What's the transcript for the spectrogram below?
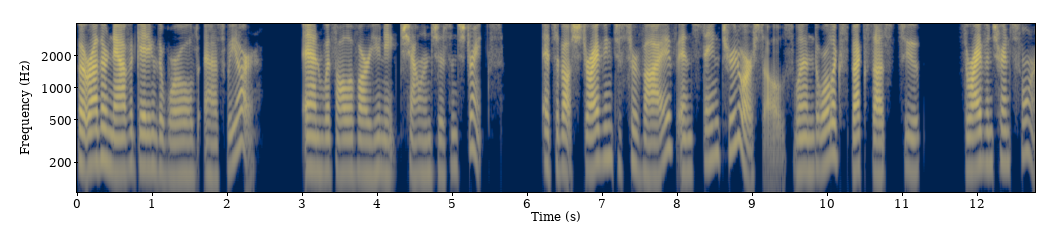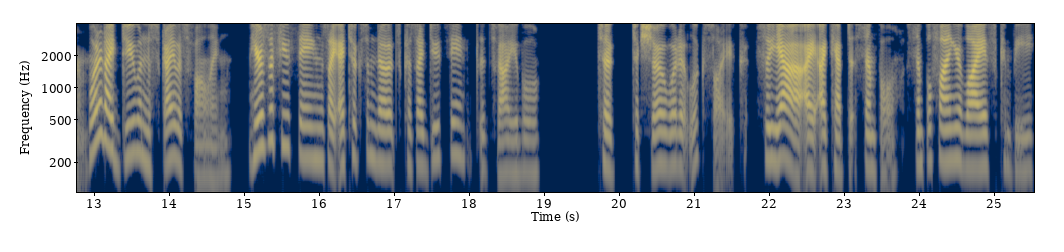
but rather navigating the world as we are and with all of our unique challenges and strengths. It's about striving to survive and staying true to ourselves when the world expects us to thrive and transform. What did I do when the sky was falling? Here's a few things. I, I took some notes because I do think it's valuable to to show what it looks like. So yeah, I, I kept it simple. Simplifying your life can be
